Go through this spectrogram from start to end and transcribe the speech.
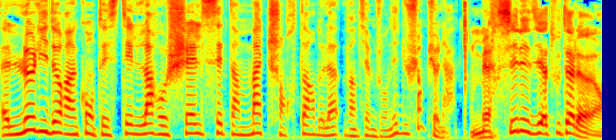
le leader incontesté, La Rochelle. C'est un match en retard de la 20e journée du championnat. Merci Lydie, à tout à l'heure.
